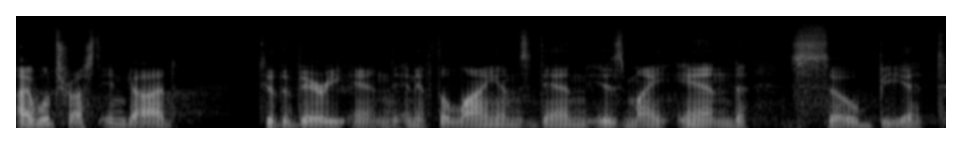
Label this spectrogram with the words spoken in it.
I will trust in God to the very end. And if the lion's den is my end, so be it.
